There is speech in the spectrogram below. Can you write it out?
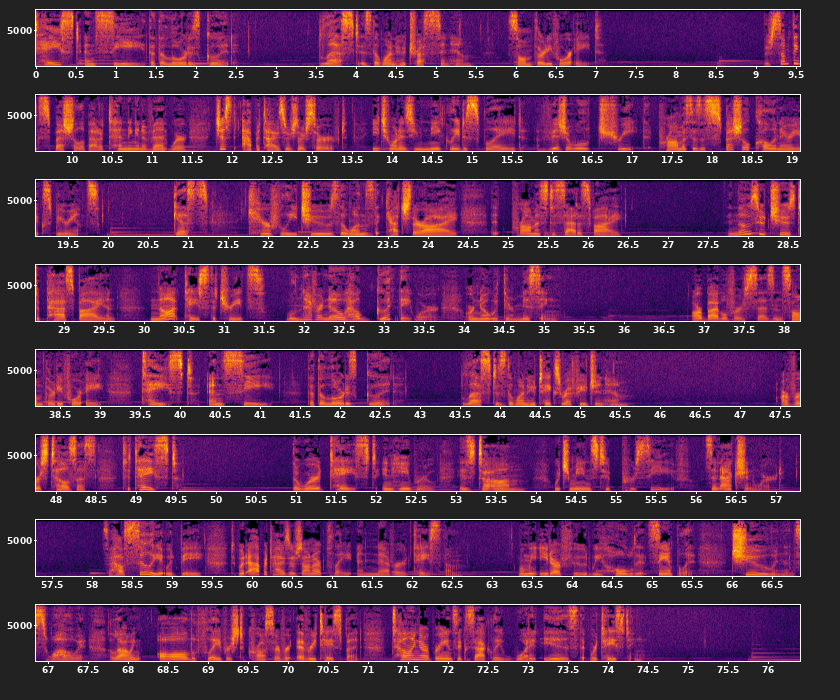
Taste and see that the Lord is good. Blessed is the one who trusts in him. Psalm 34 8. There's something special about attending an event where just appetizers are served. Each one is uniquely displayed, a visual treat that promises a special culinary experience. Guests carefully choose the ones that catch their eye, that promise to satisfy. And those who choose to pass by and not taste the treats will never know how good they were or know what they're missing. Our Bible verse says in Psalm 34 8, Taste and see that the Lord is good. Blessed is the one who takes refuge in him. Our verse tells us to taste. The word taste in Hebrew is ta'am, which means to perceive. It's an action word. So, how silly it would be to put appetizers on our plate and never taste them. When we eat our food, we hold it, sample it, chew, and then swallow it, allowing all the flavors to cross over every taste bud, telling our brains exactly what it is that we're tasting.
